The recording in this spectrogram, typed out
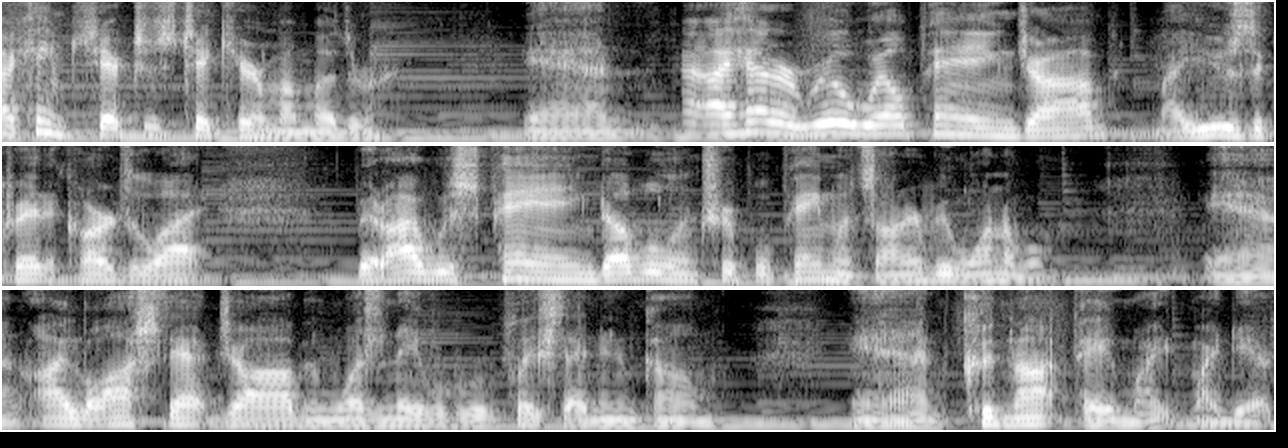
I came to Texas to take care of my mother. And I had a real well paying job. I used the credit cards a lot, but I was paying double and triple payments on every one of them. And I lost that job and wasn't able to replace that income and could not pay my, my debt.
